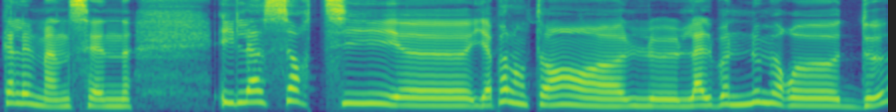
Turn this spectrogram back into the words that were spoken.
Kalel Mansen. Il a sorti euh, il n'y a pas longtemps euh, l'album numéro 2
